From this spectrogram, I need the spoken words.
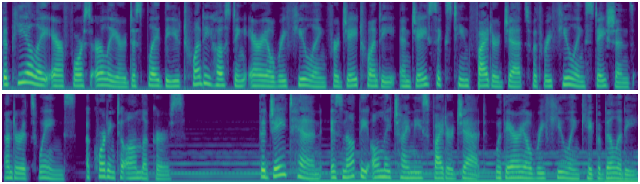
The PLA Air Force earlier displayed the Y-20 hosting aerial refueling for J-20 and J-16 fighter jets with refueling stations under its wings, according to onlookers. The J-10 is not the only Chinese fighter jet with aerial refueling capability.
